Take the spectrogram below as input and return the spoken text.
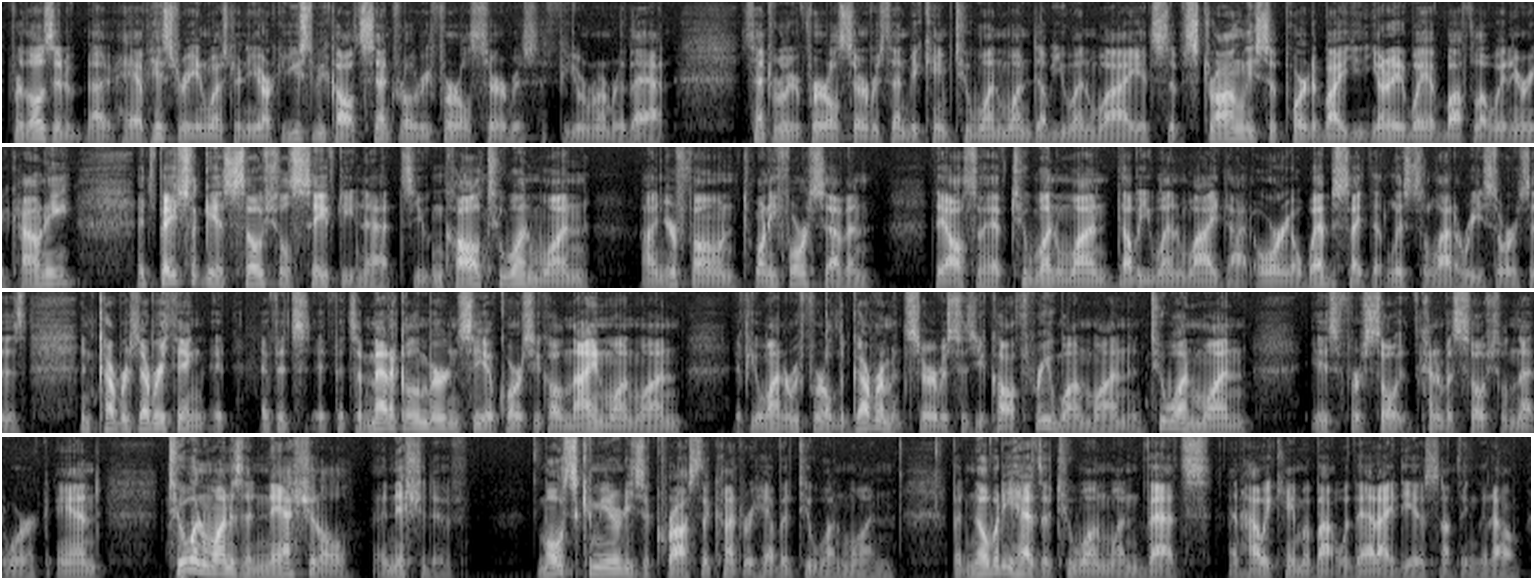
For those that have, uh, have history in Western New York, it used to be called Central Referral Service, if you remember that. Central Referral Service then became 211 WNY. It's strongly supported by United Way of Buffalo in Erie County. It's basically a social safety net. So you can call 211 on your phone 24 7. They also have 211wny.org, a website that lists a lot of resources and covers everything. If it's if it's a medical emergency, of course, you call 911. If you want a referral to government services, you call 311. And 211 is for so, kind of a social network. And 211 is a national initiative. Most communities across the country have a 211, but nobody has a 211 vets. And how we came about with that idea is something that I'll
